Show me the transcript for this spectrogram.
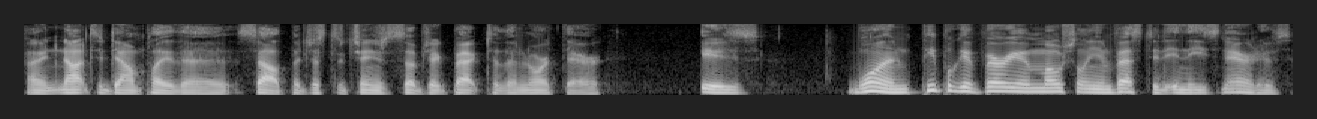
I mean, not to downplay the South, but just to change the subject back to the North, there is one, people get very emotionally invested in these narratives.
